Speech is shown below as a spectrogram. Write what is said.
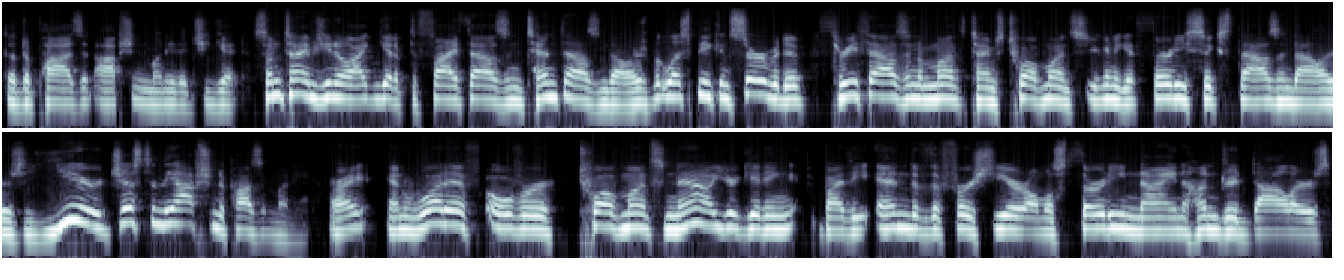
the deposit option money that you get. Sometimes, you know, I can get up to $5,000, $10,000, but let's be conservative. 3000 a month times 12 months, you're going to get $36,000 a year just in the option deposit money. All right. And what if over 12 months now you're getting by the end of the first year almost $3,900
